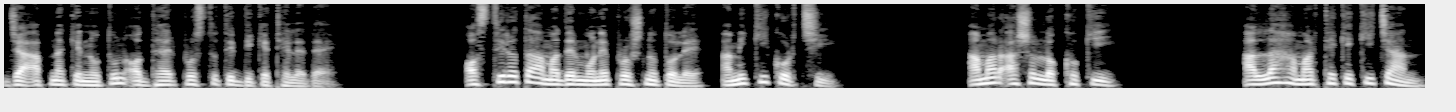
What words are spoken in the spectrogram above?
যা আপনাকে নতুন অধ্যায়ের প্রস্তুতির দিকে ঠেলে দেয়। অস্থিরতা আমাদের মনে প্রশ্ন তোলে, আমি কি করছি? আমার আসল লক্ষ্য কি? আল্লাহ আমার থেকে কি চান?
